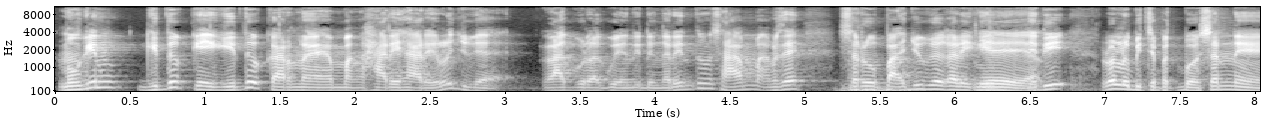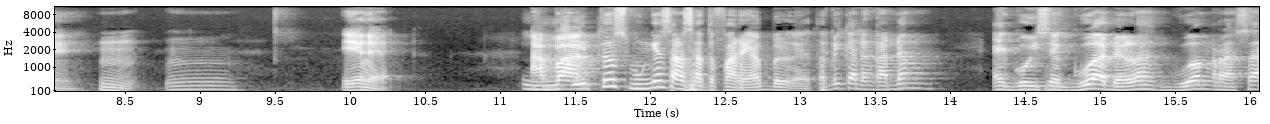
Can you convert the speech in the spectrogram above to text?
Mungkin gitu kayak gitu karena emang hari-hari lu juga lagu-lagu yang didengerin tuh sama, maksudnya serupa juga kali gitu. Iya, iya. Jadi lu lebih cepet bosen nih. Hmm. Hmm. Iya nggak? Apa Apa- itu mungkin salah satu variabel ya. Tapi kadang-kadang egoisnya gue adalah gue ngerasa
